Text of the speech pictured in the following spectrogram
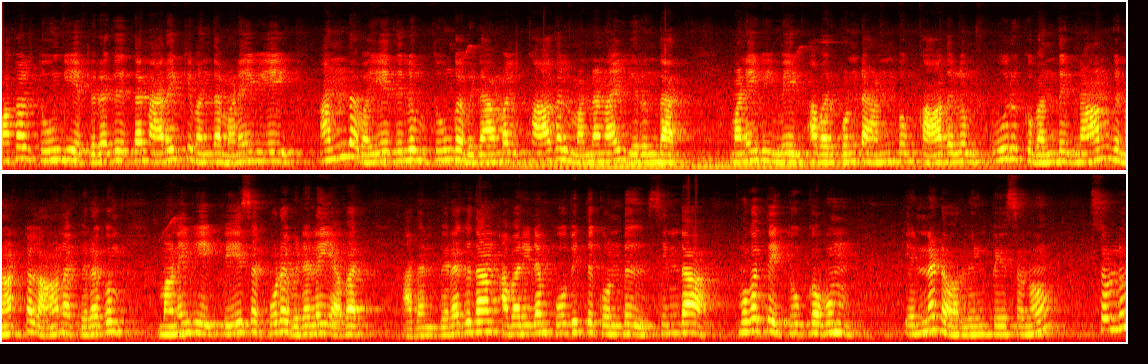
மகள் தூங்கிய பிறகு தன் அறைக்கு வந்த மனைவியை அந்த வயதிலும் தூங்க விடாமல் காதல் மன்னனாய் இருந்தார். மனைவி மேல் அவர் கொண்ட அன்பும் காதலும் ஊருக்கு வந்து நான்கு நாட்கள் ஆன பிறகும் மனைவியை பேசக்கூட விடலை அவர். அதன் பிறகுதான் அவரிடம் கோபித்து கொண்டு சிந்தா முகத்தை தூக்கவும். என்ன டார்லிங் பேசணும்? சொல்லு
